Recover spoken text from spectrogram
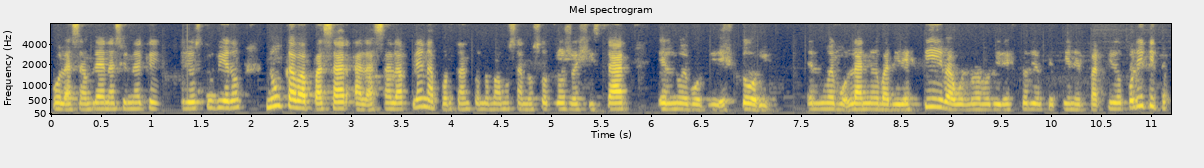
o la Asamblea Nacional que ellos tuvieron, nunca va a pasar a la sala plena, por tanto no vamos a nosotros registrar el nuevo directorio, el nuevo, la nueva directiva o el nuevo directorio que tiene el partido político.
